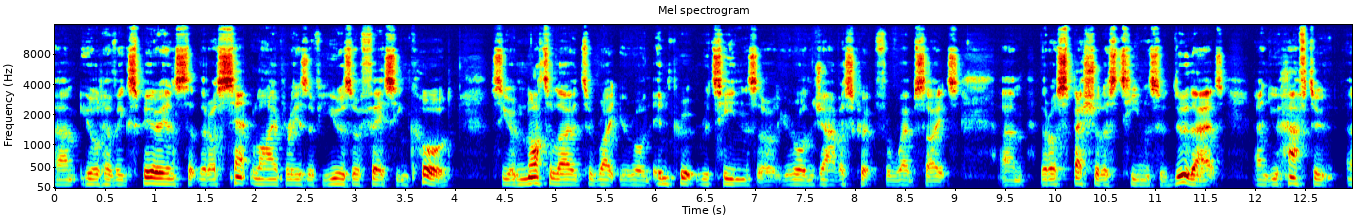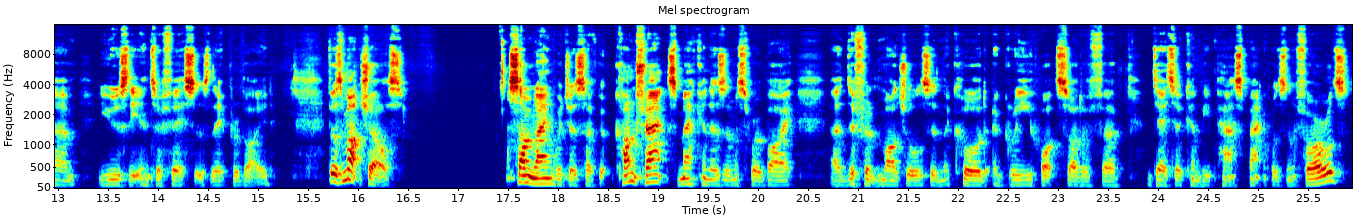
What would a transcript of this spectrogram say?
um, you'll have experienced that there are set libraries of user-facing code. So you're not allowed to write your own input routines or your own JavaScript for websites. Um, there are specialist teams who do that, and you have to um, use the interfaces they provide. There's much else. Some languages have got contracts, mechanisms whereby uh, different modules in the code agree what sort of uh, data can be passed backwards and forwards.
